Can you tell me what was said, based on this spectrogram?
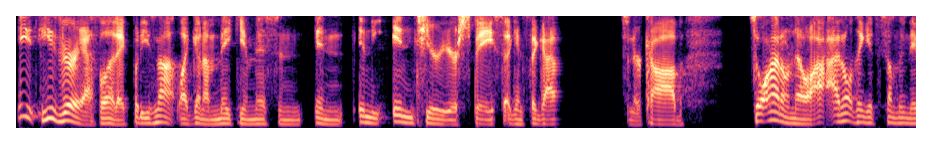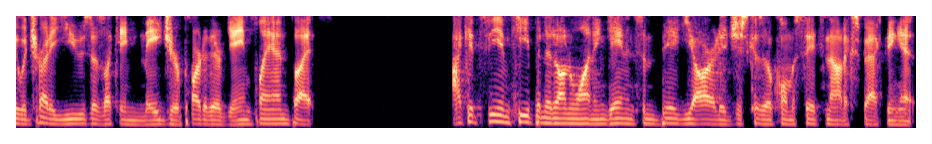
He, he's very athletic, but he's not like going to make you miss in, in, in the interior space against the guy or Cobb. So I don't know. I, I don't think it's something they would try to use as like a major part of their game plan, but I could see him keeping it on one and gaining some big yardage just because Oklahoma State's not expecting it.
